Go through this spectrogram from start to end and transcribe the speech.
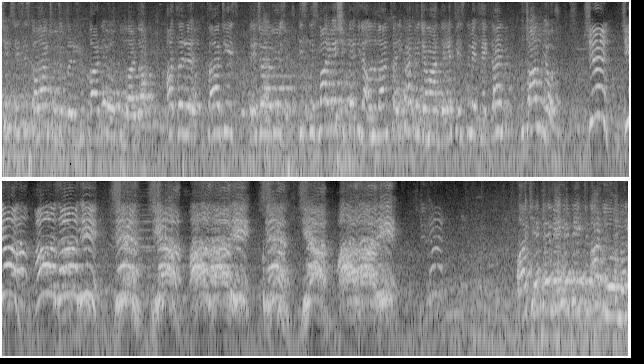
kimsesiz kalan çocukları yurtlarda ve okullarda adları taciz, tecavüz, istismar ve şiddet ile anılan tarikat ve cemaatlere teslim etmekten utanmıyor. Jin, cihan, azadi! Cem, cihan, azadi! Cem, cihan, azadi! AKP, MHP iktidar bloğunun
